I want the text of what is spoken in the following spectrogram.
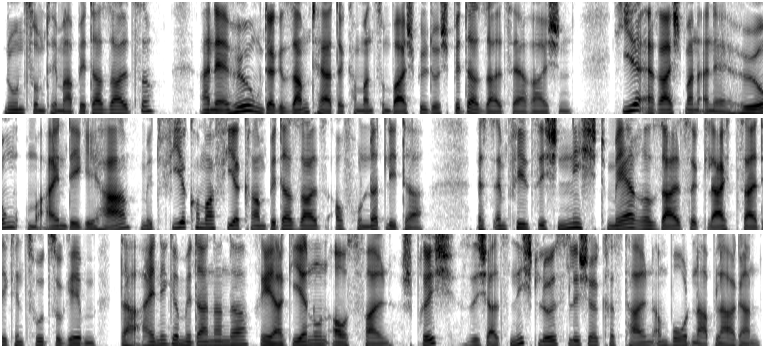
Nun zum Thema Bittersalze. Eine Erhöhung der Gesamthärte kann man zum Beispiel durch Bittersalze erreichen. Hier erreicht man eine Erhöhung um 1 dGH mit 4,4 Gramm Bittersalz auf 100 Liter es empfiehlt sich nicht, mehrere Salze gleichzeitig hinzuzugeben, da einige miteinander reagieren und ausfallen, sprich sich als nicht lösliche Kristallen am Boden ablagern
